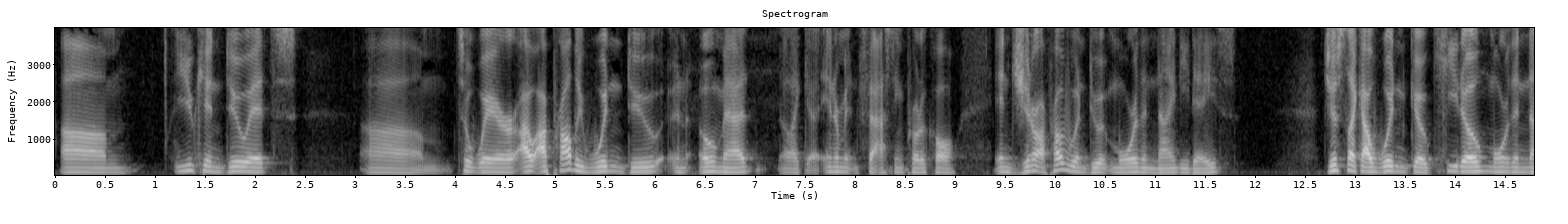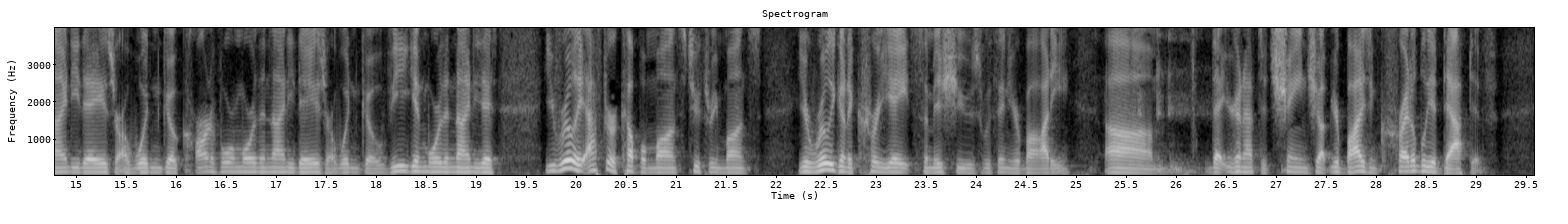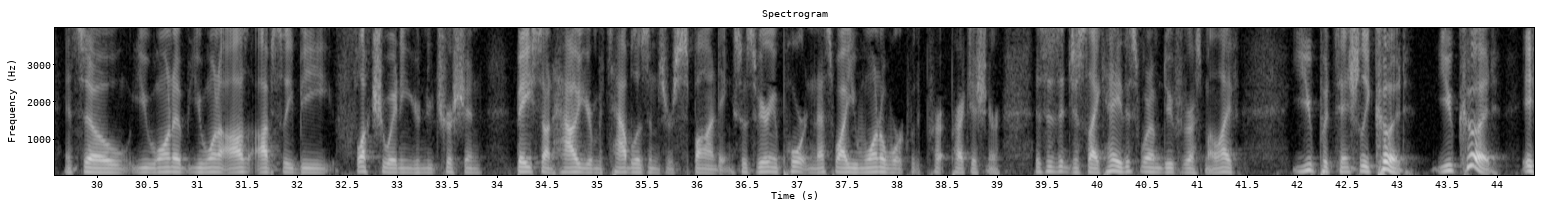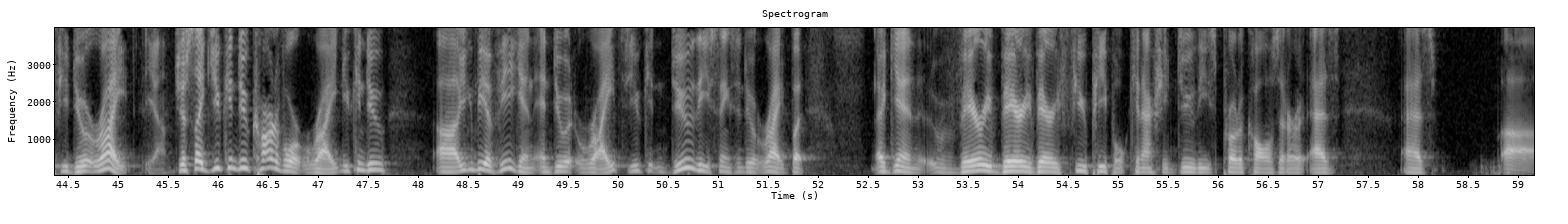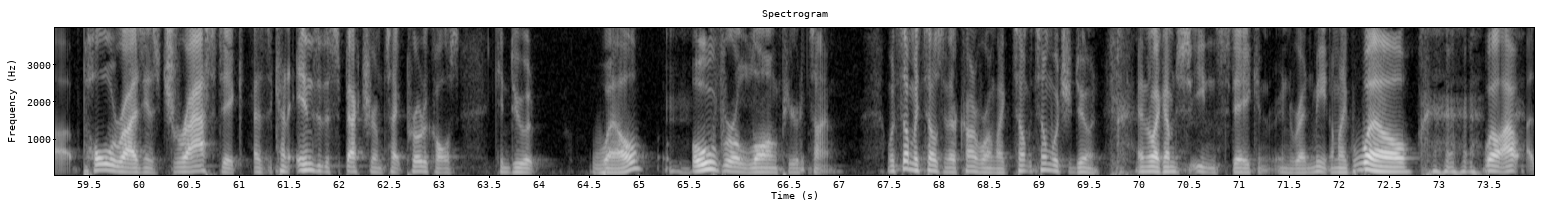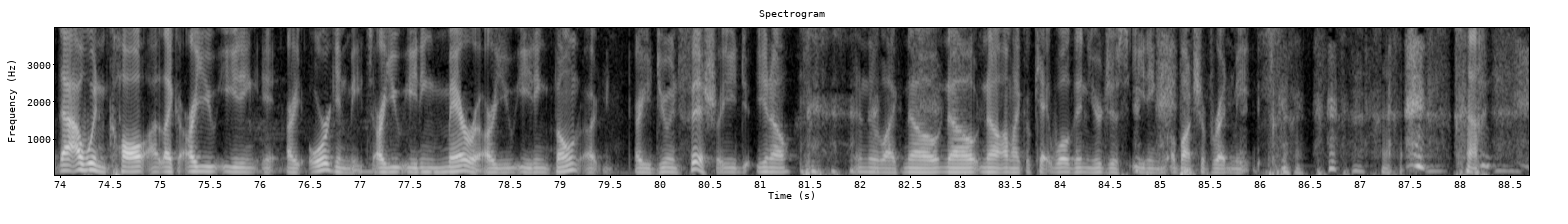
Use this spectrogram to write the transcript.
Um, you can do it um, to where I, I probably wouldn't do an OMAD, like an intermittent fasting protocol. In general, I probably wouldn't do it more than 90 days. Just like I wouldn't go keto more than 90 days, or I wouldn't go carnivore more than 90 days, or I wouldn't go vegan more than 90 days. You really, after a couple months, two, three months, you're really going to create some issues within your body um, that you're going to have to change up. Your body's incredibly adaptive, and so you want to you want to obviously be fluctuating your nutrition based on how your metabolism's responding. So it's very important. That's why you want to work with a pr- practitioner. This isn't just like, hey, this is what I'm going to do for the rest of my life. You potentially could. You could if you do it right. Yeah. Just like you can do carnivore right, you can do. Uh, you can be a vegan and do it right. You can do these things and do it right, but again, very, very, very few people can actually do these protocols that are as as uh, polarizing, as drastic as the kind of ends of the spectrum type protocols can do it well mm-hmm. over a long period of time. When somebody tells me they're carnivore, I'm like, tell, tell me what you're doing. And they're like, I'm just eating steak and, and red meat. I'm like, well, well, I, that I wouldn't call, like, are you eating are you organ meats? Are you eating marrow? Are you eating bone? Are, you doing fish? Are you, you know? And they're like, no, no, no. I'm like, okay, well, then you're just eating a bunch of red meat.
